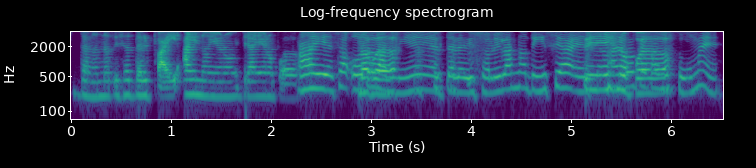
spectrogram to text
de las noticias del país. Ay, no, yo no, ya yo no puedo. Ay, esa otra puedo. también, el televisor y las noticias, Sí, es no algo que puedo. consume.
